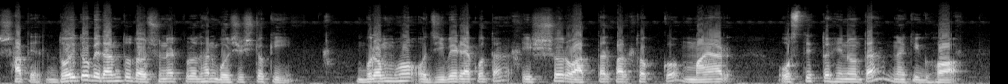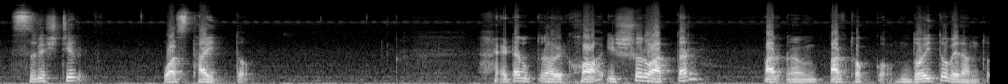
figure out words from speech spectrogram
সাথে দ্বৈত বেদান্ত দর্শনের প্রধান বৈশিষ্ট্য কি? ব্রহ্ম ও জীবের একতা, ঈশ্বর ও আত্মার পার্থক্য, মায়ার অস্তিত্বহীনতা, নাকি ঘ, সৃষ্টির অস্থায়িত্ব? এটার উত্তর হবে খ, ঈশ্বর ও আত্মার পার্থক্য। দ্বৈত বেদান্ত।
